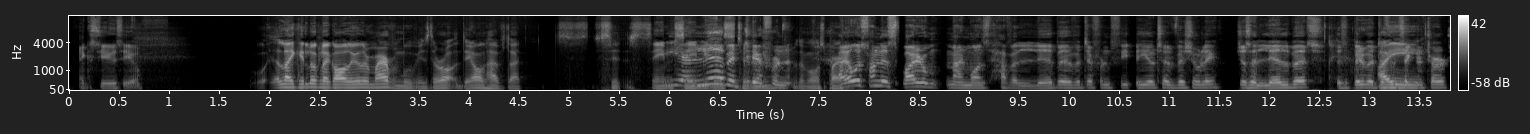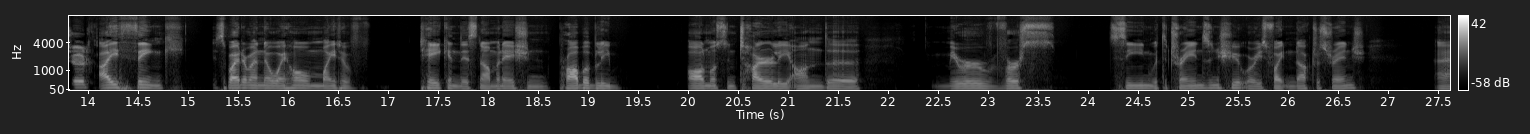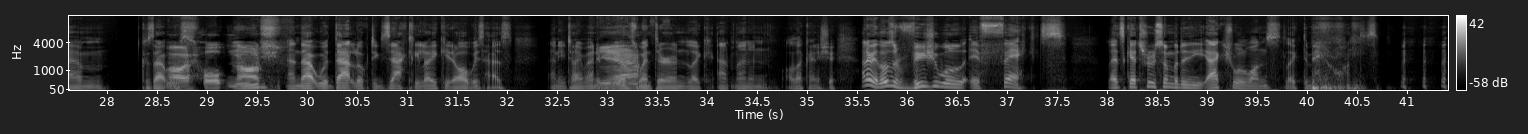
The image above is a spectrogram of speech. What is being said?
Excuse you. Like it looked like all the other Marvel movies. They're all they all have that same same. Yeah, a little bit to them different. for the most part. I always find the Spider-Man ones have a little bit of a different feel to it visually, just a little bit. There's a bit of a different I- signature to it. I think Spider-Man: No Way Home might have taken this nomination probably almost entirely on the mirror verse scene with the trains and shit where he's fighting Doctor Strange. Um, because that Oh, I hope huge, not. and that would that looked exactly like it always has. Anytime anybody Yeah. else went there and like Ant Man and all that kind of shit. Anyway, those are visual effects. Let's get through some of the actual ones, like the bigger ones.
